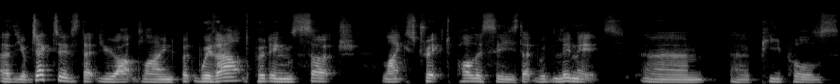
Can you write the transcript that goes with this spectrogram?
uh, the objectives that you outlined, but without putting such like strict policies that would limit um, uh, people's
